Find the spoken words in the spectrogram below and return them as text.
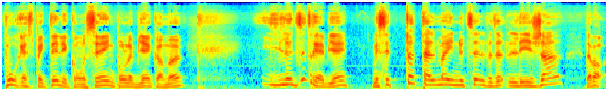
pour respecter les consignes, pour le bien commun. Il le dit très bien, mais c'est totalement inutile. les gens, d'abord,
